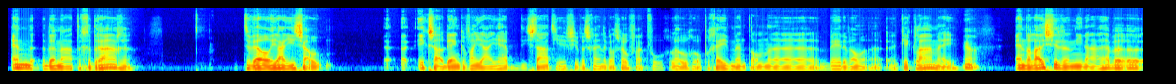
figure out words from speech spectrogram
En daarna te gedragen. Terwijl, ja, je zou... eh, eh, ik zou denken van, ja, je hebt die staat, die heeft je waarschijnlijk al zo vaak voorgelogen. Op een gegeven moment dan eh, ben je er wel een keer klaar mee. Ja. En dan luister je er niet naar. Hebben,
